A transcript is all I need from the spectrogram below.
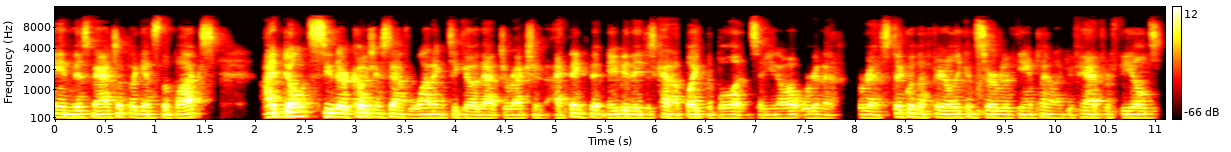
in this matchup against the Bucs, I don't see their coaching staff wanting to go that direction. I think that maybe they just kind of bite the bullet and say, you know what, we're gonna we're gonna stick with a fairly conservative game plan like we've had for Fields.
